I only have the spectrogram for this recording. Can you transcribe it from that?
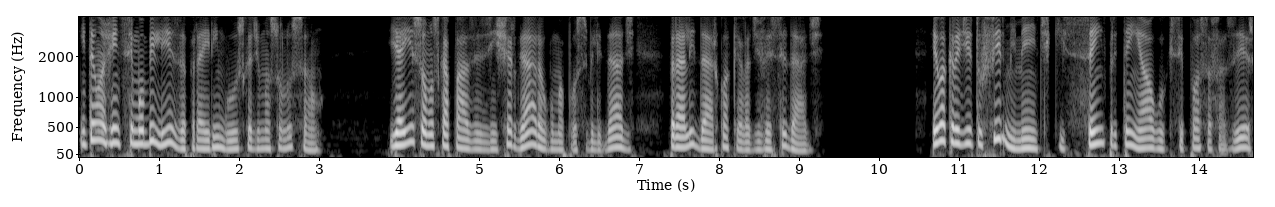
então a gente se mobiliza para ir em busca de uma solução. E aí somos capazes de enxergar alguma possibilidade para lidar com aquela diversidade. Eu acredito firmemente que sempre tem algo que se possa fazer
